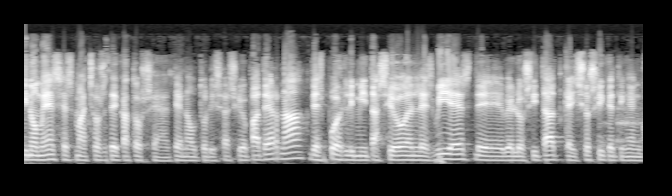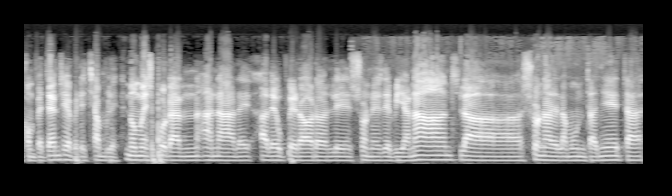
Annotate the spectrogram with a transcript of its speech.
i només els majors de 14 anys tenen autorització paterna. Després, limitació en les vies de velocitat, que això sí que tinguin competència. Per exemple, només poden anar a 10 per hora en les zones de vianants, la zona de la muntanyeta.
